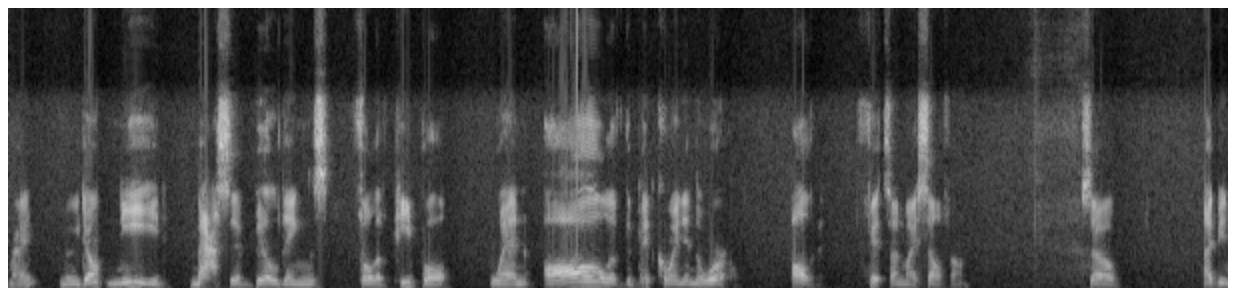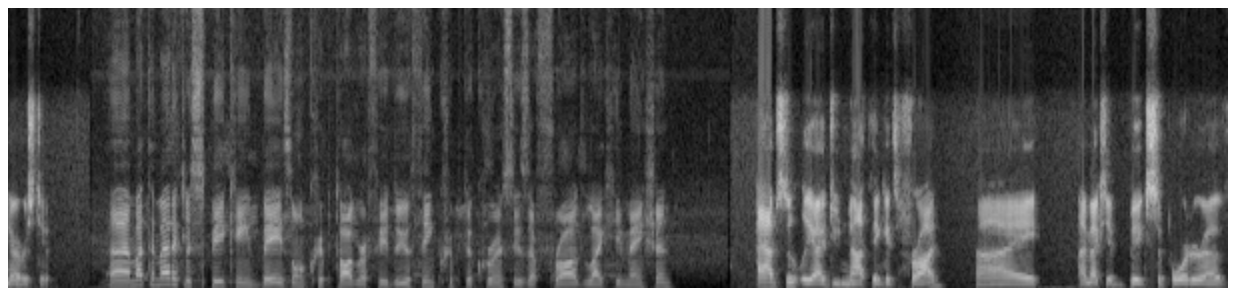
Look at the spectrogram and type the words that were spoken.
right? We don't need massive buildings full of people when all of the Bitcoin in the world, all of it, fits on my cell phone. So I'd be nervous too. Uh, mathematically speaking, based on cryptography, do you think cryptocurrency is a fraud like he mentioned? Absolutely, I do not think it's a fraud. I I'm actually a big supporter of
